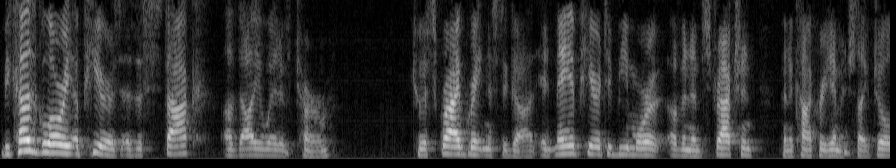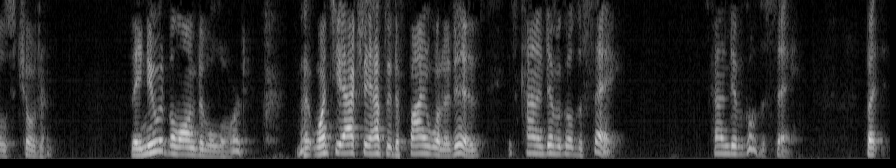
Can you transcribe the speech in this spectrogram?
because glory appears as a stock evaluative term to ascribe greatness to God, it may appear to be more of an abstraction than a concrete image, like Joel's children. They knew it belonged to the Lord, but once you actually have to define what it is, it's kind of difficult to say. It's kind of difficult to say. But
